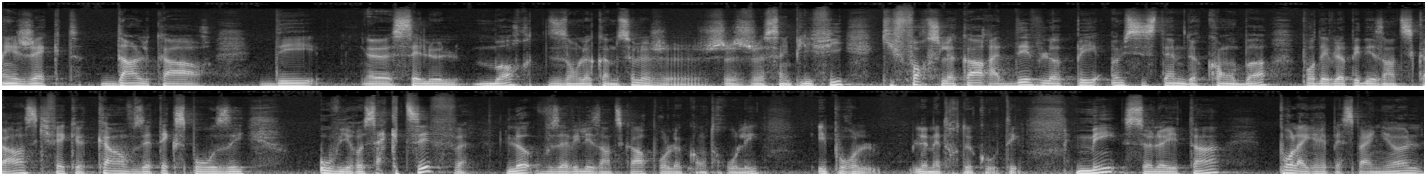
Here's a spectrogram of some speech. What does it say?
injecte dans le corps des euh, cellules mortes, disons-le comme ça, je, simplifie, qui forcent le corps à développer un système de combat pour développer des anticorps, ce qui fait que quand vous êtes exposé au virus actif, là, vous avez les anticorps pour le contrôler et pour le mettre de côté. Mais cela étant, pour la grippe espagnole,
